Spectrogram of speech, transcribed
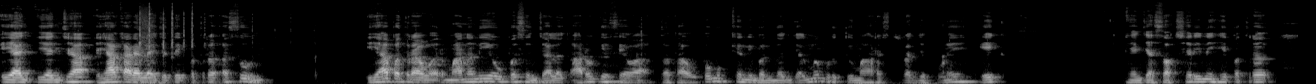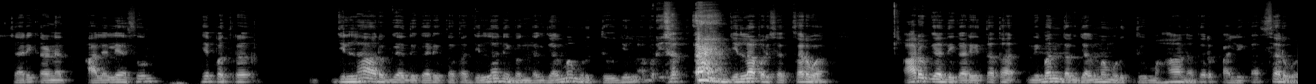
या यांच्या ह्या कार्यालयाचे ते पत्र असून या पत्रावर माननीय उपसंचालक आरोग्य सेवा तथा उपमुख्य निबंधक जन्म मृत्यू महाराष्ट्र राज्य पुणे एक यांच्या स्वाक्षरीने हे पत्र जारी करण्यात आलेले असून हे पत्र जिल्हा आरोग्य अधिकारी तथा जिल्हा निबंधक जन्म मृत्यू जिल्हा परिषद जिल्हा परिषद सर्व आरोग्य अधिकारी तथा निबंधक जन्म मृत्यू महानगरपालिका सर्व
